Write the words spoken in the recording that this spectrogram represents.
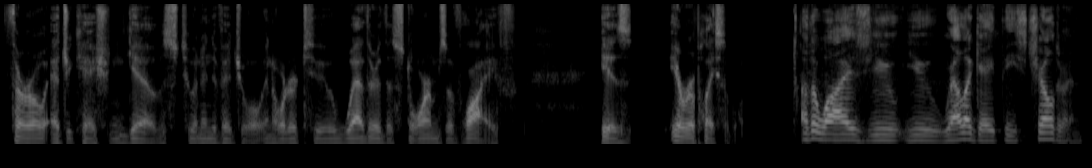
thorough education gives to an individual in order to weather the storms of life is irreplaceable. Otherwise, you, you relegate these children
